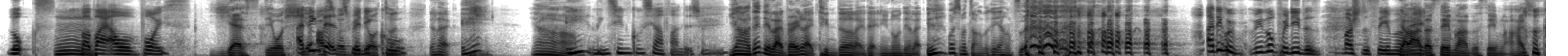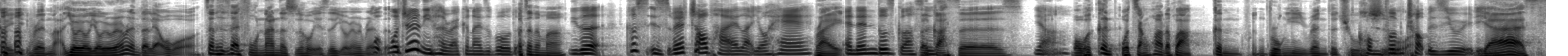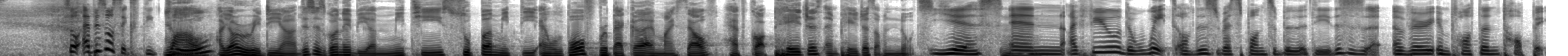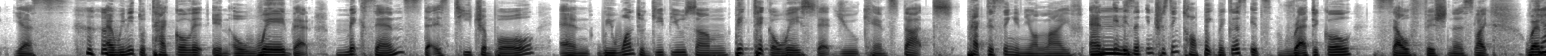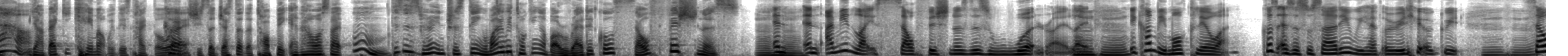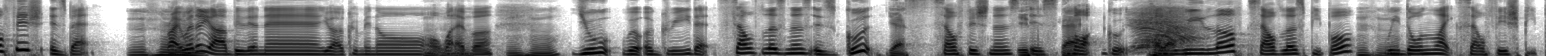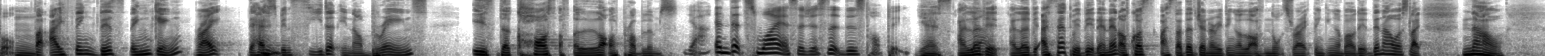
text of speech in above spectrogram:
looks, Mm. but by our voice. Yes, they will hear think us that's first, then really they'll turn- cool. They're like, eh, yeah. 诶，林仙姑下凡的声音。 Yeah, then they like very like Tinder like that, you know, they're like, eh, 为什么长这个样子 I think we we look pretty the, much the same, ？Yeah 啦 right? the same 啦，the same 啦，还是可以认啦。有有有有人认得了我，真的是在湖南的时候也是有人认的。我我觉得你很 recognizable 的啊，真的吗你的 cause it's very 招牌 like your hair, Right. And then those ？The glasses, glasses， yeah. 我我更我讲话的话更容易认得出是 Confirm 我。 chop is you already. Yes. so episode sixty two. Wow, are y'all ready? Uh? This is going to be a meaty, super meaty, and both Rebecca and myself have got pages and pages of notes. Yes, Mm-hmm. and I feel the weight of this responsibility. This is a, a very important topic. Yes. and we need to tackle it in a way that makes sense, that is teachable, and we want to give you some big takeaways that you can start practicing in your life. And it is an interesting topic because it's radical selfishness. Like when Yeah. Becky came up with this title and she suggested the topic, and I was like, hmm, this is very interesting. Why are we talking about radical selfishness? Mm-hmm. And and I mean like selfishness, this word, right? Like Mm-hmm. it can't be more clear one. Because as a society, we have already agreed Mm-hmm. selfish is bad. Right? Whether you are a billionaire, you are a criminal, Mm-hmm. or whatever, you will agree that selflessness is good. Yes. Selfishness Is is, bad. not good. And we love selfless people. We don't like selfish people. But I think this thinking, right, that Mm. has been seeded in our brains is the cause of a lot of problems. Yeah. And that's why I suggested this topic. Yes, I love Yeah. it. I love it. I sat with it and then of course I started generating a lot of notes, right? Thinking about it. Then I was like, now,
